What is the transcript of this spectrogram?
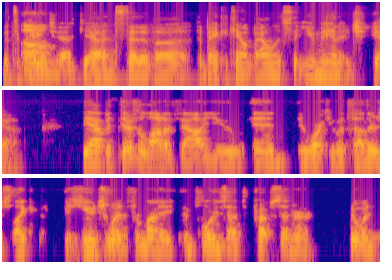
It's a paycheck, um, yeah, instead of a, a bank account balance that you manage. Yeah. Yeah, but there's a lot of value in in working with others. Like a huge win for my employees at the prep center. You know, when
